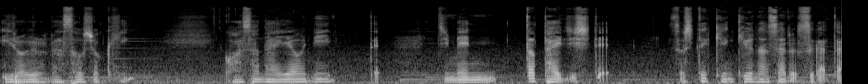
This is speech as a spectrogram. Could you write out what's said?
いろいろな装飾品壊さないようにって地面と対峙してそして研究なさる姿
